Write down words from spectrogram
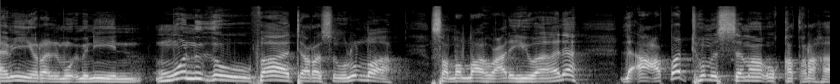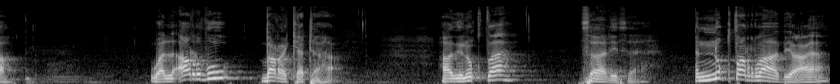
أمير المؤمنين منذ فات رسول الله صلى الله عليه وآله لأعطتهم السماء قطرها والأرض بركتها. هذه نقطة ثالثة. النقطة الرابعة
